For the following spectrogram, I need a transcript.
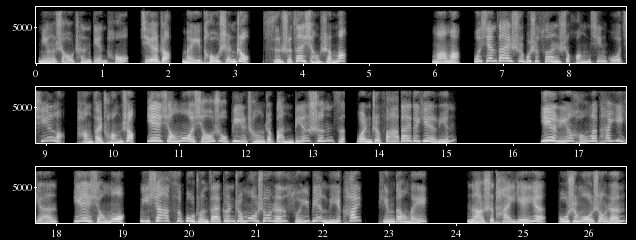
宁少臣点头，接着眉头深皱，似是在想什么。妈妈，我现在是不是算是皇亲国戚了？躺在床上，叶小沫小手臂撑着半边身子，问着发呆的叶林。叶林横了他一眼，叶小莫。你下次不准再跟着陌生人随便离开，听到没？那是太爷爷，不是陌生人。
